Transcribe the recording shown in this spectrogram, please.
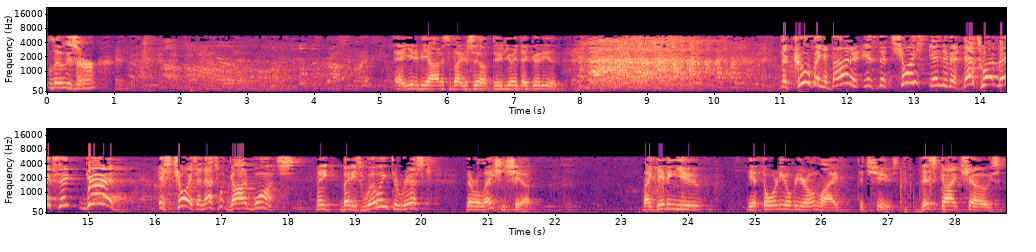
Loser. Hey, you need to be honest about yourself, dude. You ain't that good either the cool thing about it is the choice end of it. That's what makes it good. It's choice, and that's what God wants. But, he, but He's willing to risk the relationship by giving you the authority over your own life to choose. This guy chose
